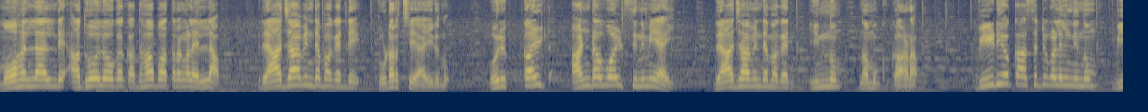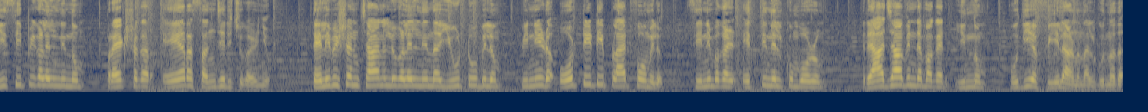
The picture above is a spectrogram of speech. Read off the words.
മോഹൻലാലിന്റെ അധോലോക കഥാപാത്രങ്ങളെല്ലാം രാജാവിന്റെ മകന്റെ തുടർച്ചയായിരുന്നു. ഒരു കൾട്ട് അണ്ടർവേൾഡ് സിനിമയായി രാജാവിന്റെ മകൻ ഇന്നും നമുക്ക് കാണാം. വീഡിയോ കാസറ്റുകളിൽ നിന്നും വി സി പികളിൽ നിന്നും പ്രേക്ഷകർ ഏറെ സഞ്ചരിച്ചു കഴിഞ്ഞു. ടെലിവിഷൻ ചാനലുകളിൽ നിന്ന് യൂട്യൂബിലും പിന്നീട് ഒ ടി ടി പ്ലാറ്റ്ഫോമിലും സിനിമകൾ എത്തി നിൽക്കുമ്പോഴും രാജാവിന്റെ മകൻ ഇന്നും പുതിയ ഫീലാണ് നൽകുന്നത്.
